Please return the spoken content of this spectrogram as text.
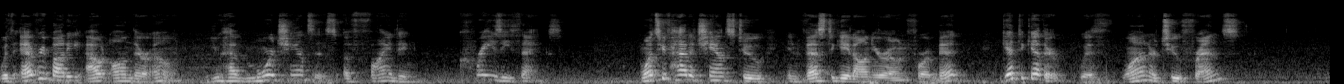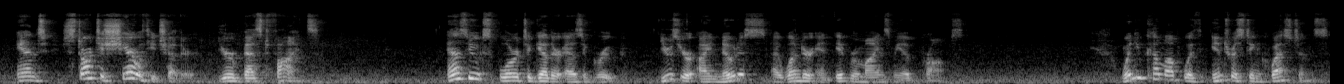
With everybody out on their own, you have more chances of finding crazy things. Once you've had a chance to investigate on your own for a bit, get together with one or two friends and start to share with each other your best finds. As you explore together as a group, use your I notice, I wonder, and it reminds me of prompts. When you come up with interesting questions,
